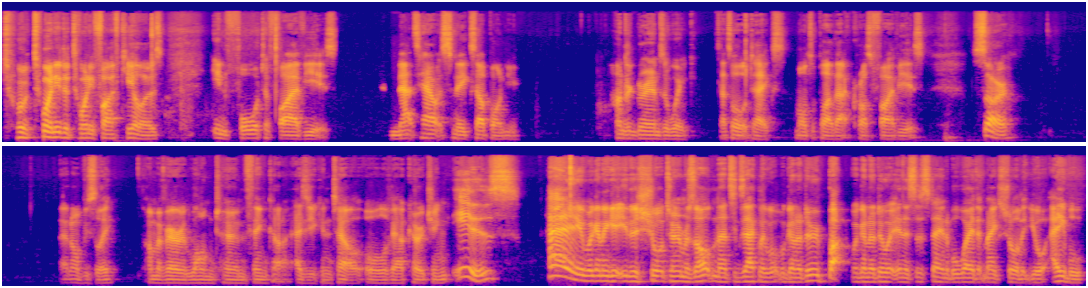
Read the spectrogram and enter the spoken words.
20 to 25 kilos in four to five years. And that's how it sneaks up on you 100 grams a week. That's all it takes. Multiply that across five years. So, and obviously, I'm a very long term thinker, as you can tell. All of our coaching is hey, we're going to get you this short term result, and that's exactly what we're going to do. But we're going to do it in a sustainable way that makes sure that you're able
